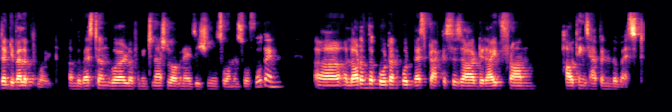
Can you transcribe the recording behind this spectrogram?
the developed world, from the Western world, or from international organizations, and so on and so forth. And uh, a lot of the quote unquote best practices are derived from how things happen in the West.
